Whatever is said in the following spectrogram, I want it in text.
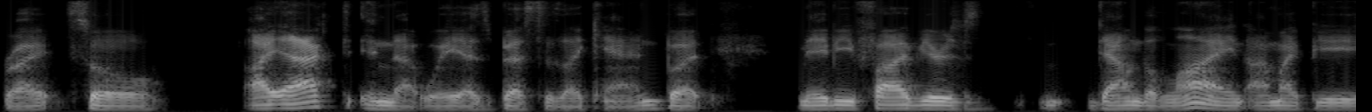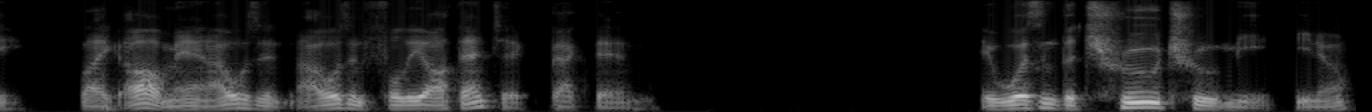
Right. So I act in that way as best as I can. But maybe five years down the line, I might be like, oh man, I wasn't I wasn't fully authentic back then. It wasn't the true, true me, you know,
